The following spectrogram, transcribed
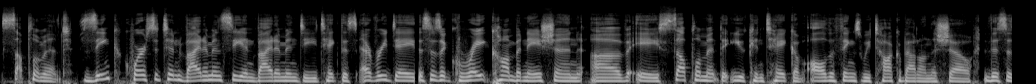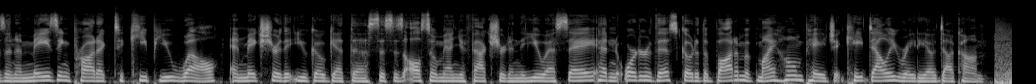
supplement. Zinc, quercetin, vitamin C, and vitamin D. Take this every day. This is a great combination of a supplement that you can take of all the things we talk about on the show. This is an amazing product to keep you well and make sure that you go get this. This is also manufactured in the USA. Head and order this. Go to the bottom of my homepage at katedalleyradio.com.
